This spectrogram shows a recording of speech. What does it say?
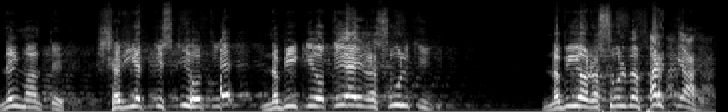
नहीं मानते। शरीयत किसकी होती है? नबी की होती है रसूल की? नबी और रसूल में फ़र्क क्या है?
